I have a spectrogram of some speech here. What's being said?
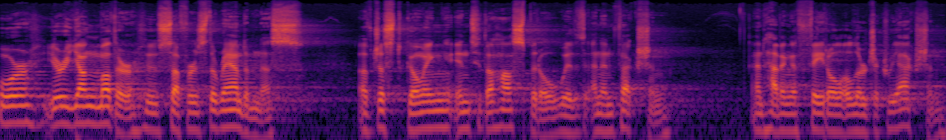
Or you're a young mother who suffers the randomness of just going into the hospital with an infection and having a fatal allergic reaction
